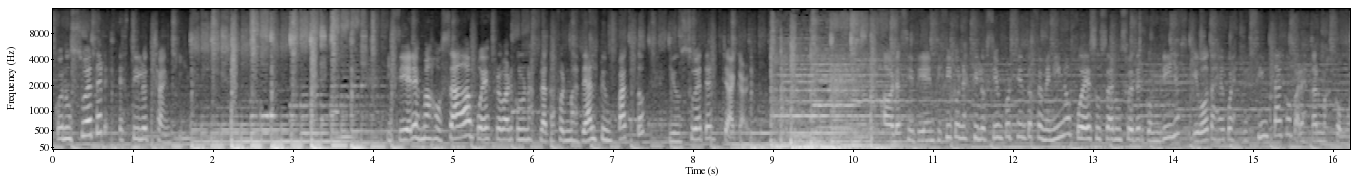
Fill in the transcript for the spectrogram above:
con un suéter estilo chunky. Y si eres más osada, puedes probar con unas plataformas de alto impacto y un suéter jacquard. Ahora, si te identifica un estilo 100% femenino, puedes usar un suéter con brillos y botas ecuestres sin taco para estar más cómodo.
